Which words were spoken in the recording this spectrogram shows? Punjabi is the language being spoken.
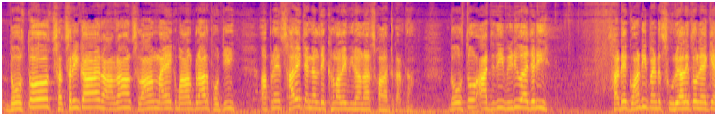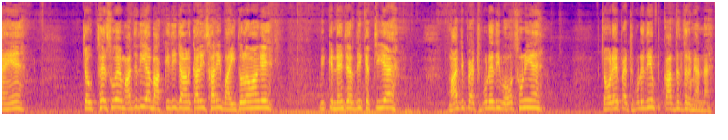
ਦੋਸਤੋ, ਸਤਿ ਸ੍ਰੀ ਅਕਾਲ, ਰਾਮ ਰਾਮ, ਸਲਾਮ, ਮੈਂ ਇਕਬਾਲ ਬਰਾੜ ਫੌਜੀ, ਆਪਣੇ ਸਾਰੇ ਚੈਨਲ ਦੇਖਣ ਵਾਲੇ ਵੀਰਾਂ ਦਾ ਸਵਾਗਤ ਕਰਦਾ। ਦੋਸਤੋ, ਅੱਜ ਦੀ ਵੀਡੀਓ ਹੈ ਜਿਹੜੀ ਸਾਡੇ ਗਵਾਂਢੀ ਪਿੰਡ ਸੂਰੇ ਵਾਲੇ ਤੋਂ ਲੈ ਕੇ ਆਏ ਆ ਚੌਥੇ ਸੂਏ ਮੱਝ ਦੀ ਹੈ, ਬਾਕੀ ਦੀ ਜਾਣਕਾਰੀ ਸਾਰੀ ਬਾਈ ਤੋਂ ਲਵਾਂਗੇ, ਵੀ ਕਿੰਨੇ ਚਿਰ ਦੀ ਕੱਚੀ ਹੈ। ਮੱਝ ਪੈਠਪੁੜੇ ਦੀ ਬਹੁਤ ਸੋਹਣੀ ਹੈ, ਚੌੜੇ ਪੈਠਪੁੜੇ ਦੀ ਕੱਦ ਦਰਮਿਆਨਾ ਹੈ।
